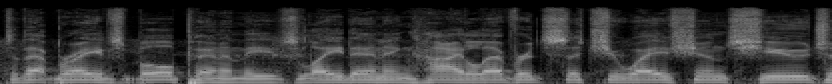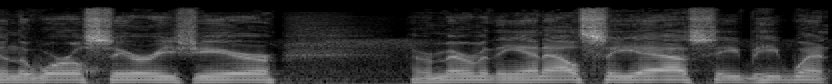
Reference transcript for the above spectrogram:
to that Braves bullpen in these late inning, high leverage situations. Huge in the World Series year. I remember the NLCS. He he went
